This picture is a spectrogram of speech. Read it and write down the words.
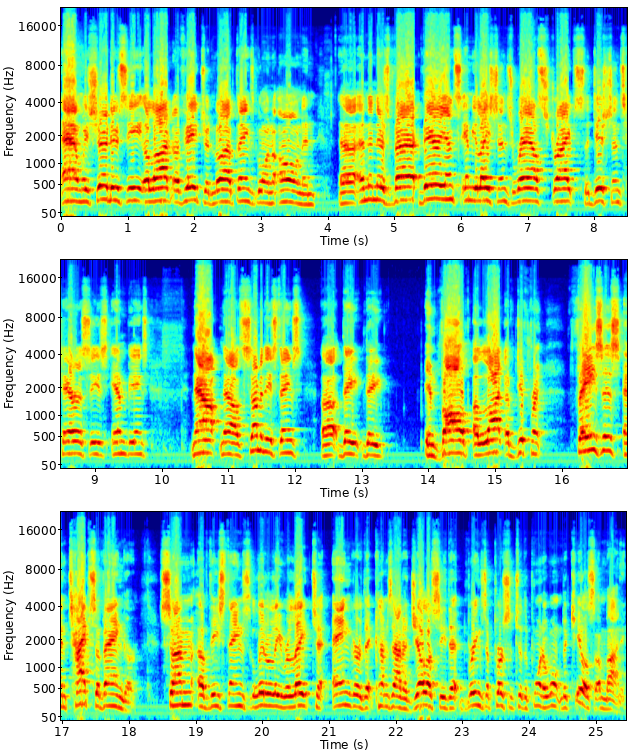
And we sure do see a lot of hatred and a lot of things going on. And uh, and then there's var- variance, emulations, wrath, stripes, seditions, heresies, envyings. Now, now some of these things uh, they they involve a lot of different phases and types of anger. Some of these things literally relate to anger that comes out of jealousy that brings a person to the point of wanting to kill somebody.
